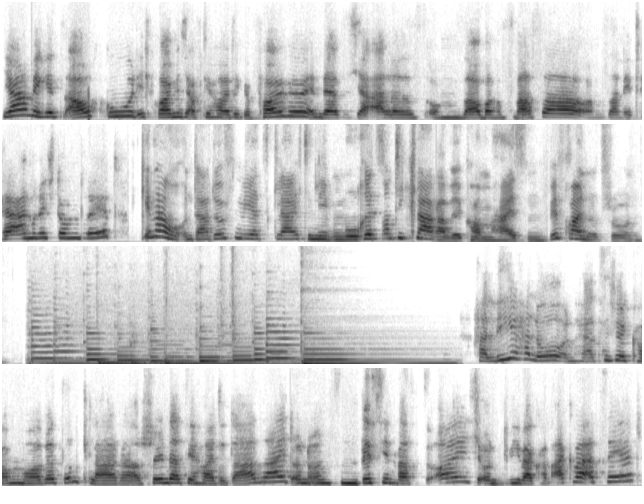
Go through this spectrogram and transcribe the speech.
Ja, mir geht's auch gut. Ich freue mich auf die heutige Folge, in der sich ja alles um sauberes Wasser und Sanitäreinrichtungen dreht. Genau, und da dürfen wir jetzt gleich den lieben Moritz und die Clara willkommen heißen. Wir freuen uns schon. Halli, hallo und herzlich willkommen Moritz und Clara. Schön, dass ihr heute da seid und uns ein bisschen was zu euch und Viva Con Aqua erzählt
